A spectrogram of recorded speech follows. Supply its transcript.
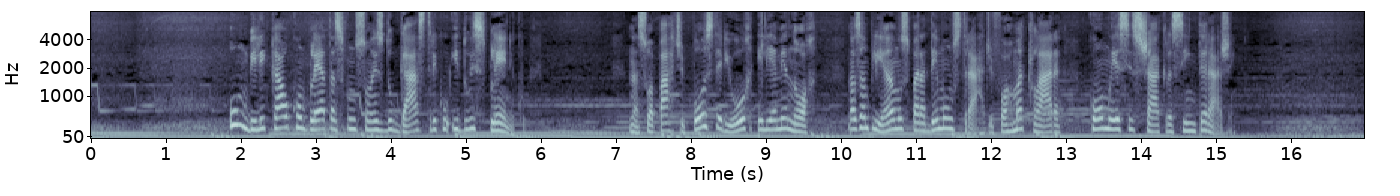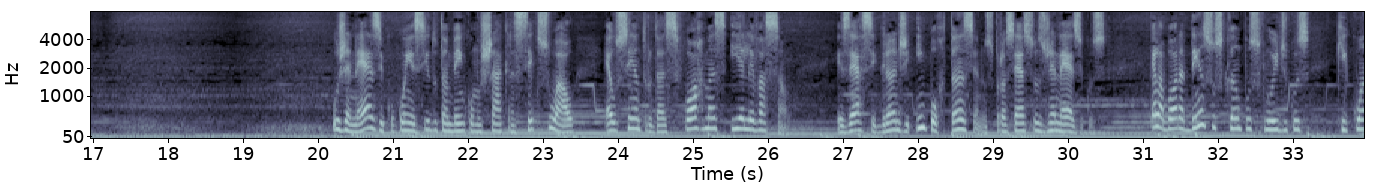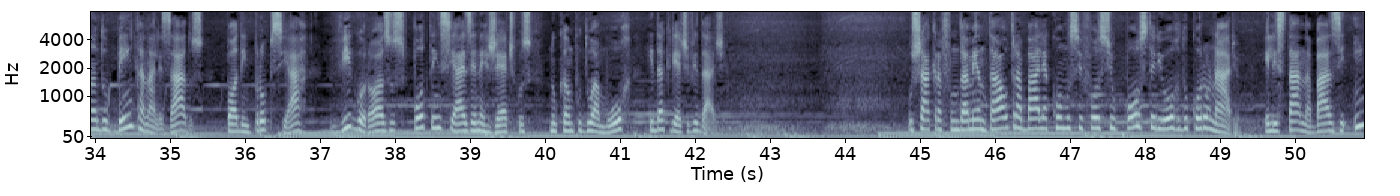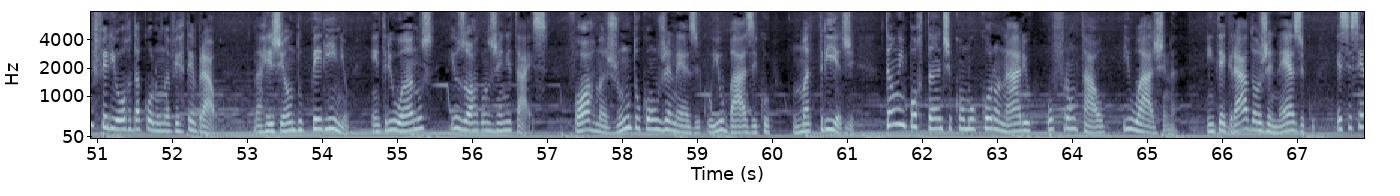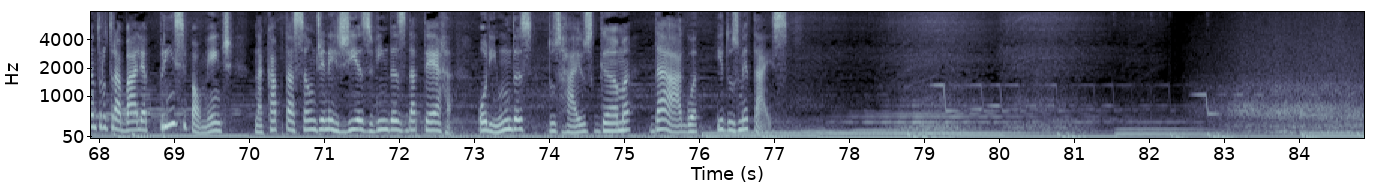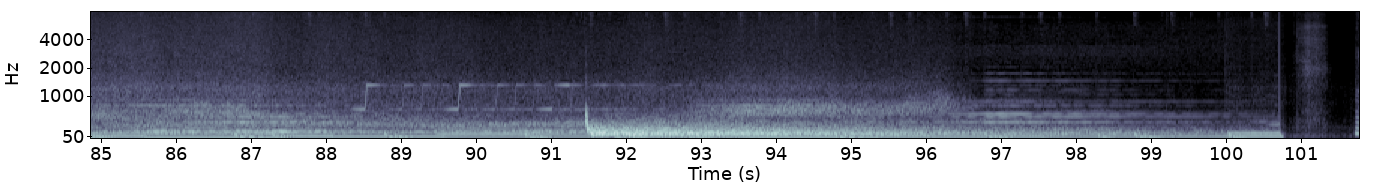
O umbilical completa as funções do gástrico e do esplênico. Na sua parte posterior, ele é menor. nós ampliamos para demonstrar de forma clara como esses chakras se interagem. O genésico, conhecido também como chakra sexual, é o centro das formas e elevação. Exerce grande importância nos processos genésicos. Elabora densos campos fluídicos que, quando bem canalizados, podem propiciar vigorosos potenciais energéticos no campo do amor e da criatividade. O chakra fundamental trabalha como se fosse o posterior do coronário ele está na base inferior da coluna vertebral, na região do períneo, entre o ânus e os órgãos genitais. Forma, junto com o genésico e o básico, uma tríade, tão importante como o coronário, o frontal e o ágina. Integrado ao genésico, esse centro trabalha principalmente na captação de energias vindas da Terra, oriundas dos raios gama, da água e dos metais.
